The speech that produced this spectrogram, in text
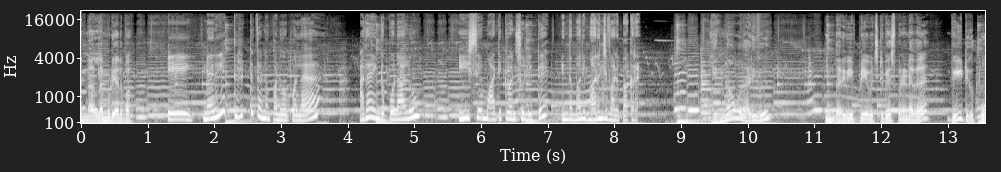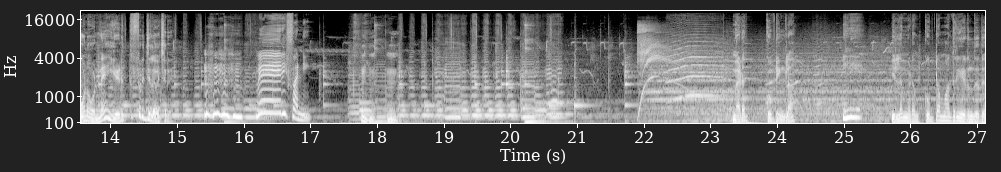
என்னால முடியாதுப்பா. ஏய் நிறைய திருட்டுத்தனம் பண்ணுவ போல. அதான் எங்க போனாலும் ஈஸியா மாட்டிக்குவேன்னு சொல்லிட்டு இந்த மாதிரி மறைஞ்சு வாழ பாக்குறேன். என்ன ஒரு அறிவு? இந்த அறிவு இப்படியே வச்சுட்டு வேஸ்ட் பண்ணிடாத. வீட்டுக்கு போன உடனே எடுத்து ஃப்ரிட்ஜில் வச்சிரு. வெரி ஃபன்னி ம். மேடம் கூப்பிட்டீங்களா? இல்லையே. இல்லை மேடம் கூப்பிட்ட மாதிரி இருந்தது.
